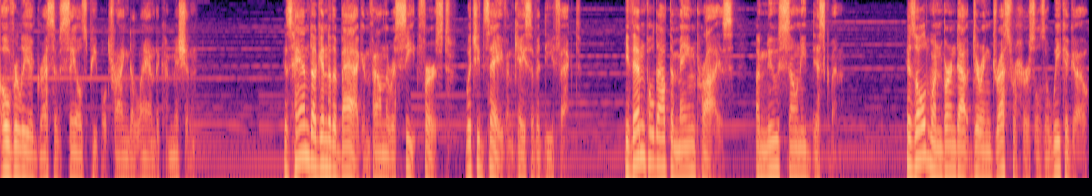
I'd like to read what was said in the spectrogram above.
overly aggressive salespeople trying to land a commission. His hand dug into the bag and found the receipt first, which he'd save in case of a defect. He then pulled out the main prize, a new Sony Discman. His old one burned out during dress rehearsals a week ago,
